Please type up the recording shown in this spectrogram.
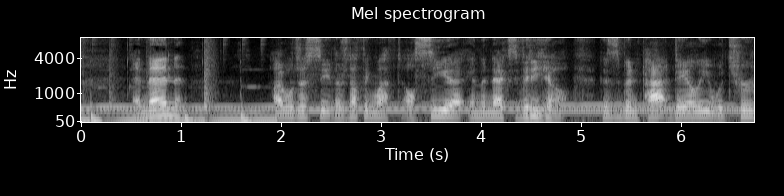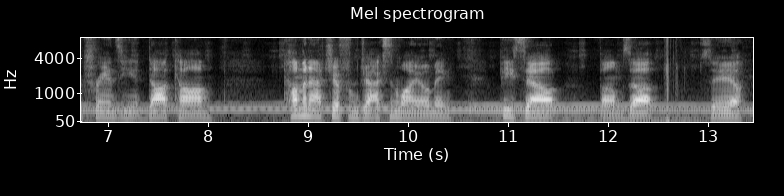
And then I will just see. There's nothing left. I'll see you in the next video. This has been Pat Daley with TrueTransient.com coming at you from Jackson, Wyoming. Peace out. Thumbs up. See ya.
